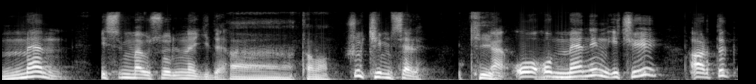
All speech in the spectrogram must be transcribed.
men isim mevsulüne gider. Ha, tamam. Şu kimsel. Ki Yani o, o menin içi artık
